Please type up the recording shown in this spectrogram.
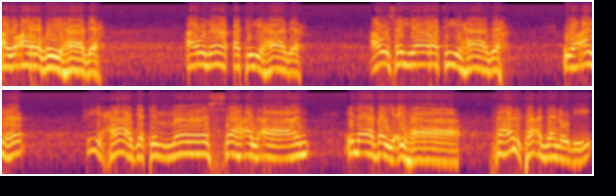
أو أرضي هذا أو ناقتي هذا أو سيارتي هذا وأنا في حاجة ماسة الآن إلى بيعها فهل تأذن لي؟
